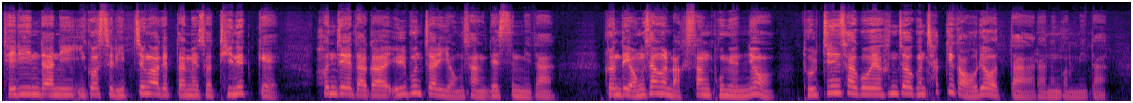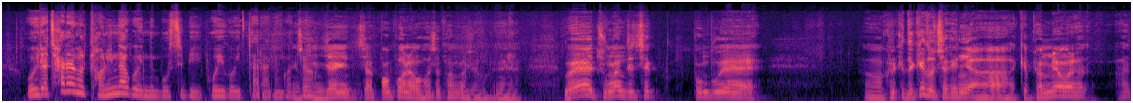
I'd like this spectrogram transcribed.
대리인단이 이것을 입증하겠다면서 뒤늦게 헌재에다가 1분짜리 영상 냈습니다. 그런데 영상을 막상 보면요. 돌진 사고의 흔적은 찾기가 어려웠다라는 겁니다. 오히려 차량을 견인하고 있는 모습이 보이고 있다라는 거죠. 굉장히 진짜 뻔뻔하고 허접한 거죠. 예. 왜 중앙대책본부에 어, 그렇게 늦게 도착했냐 이렇게 변명을 하- 하-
